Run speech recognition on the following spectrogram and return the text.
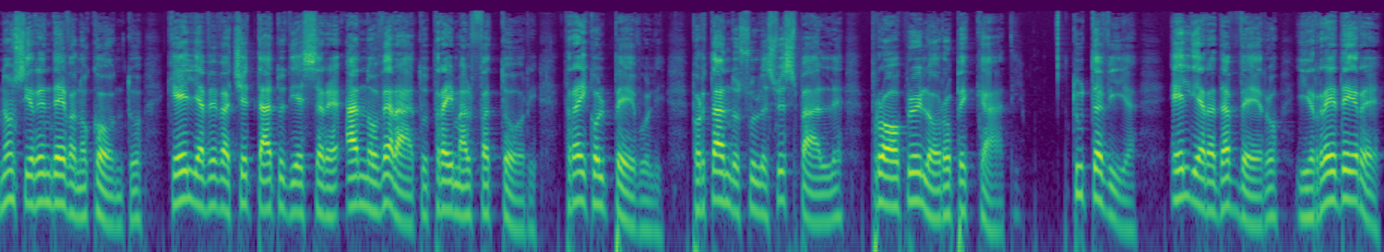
non si rendevano conto che egli aveva accettato di essere annoverato tra i malfattori, tra i colpevoli, portando sulle sue spalle proprio i loro peccati. Tuttavia, egli era davvero il re dei re,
